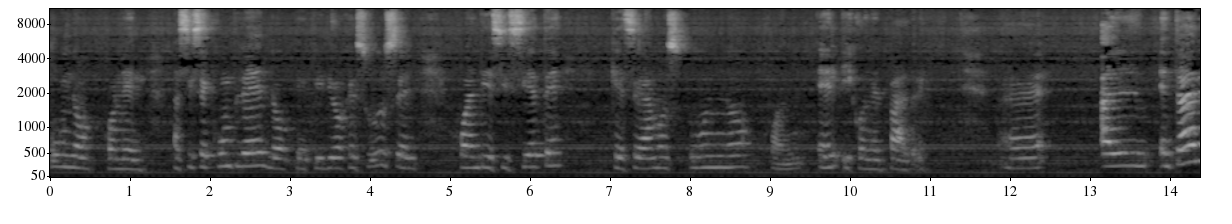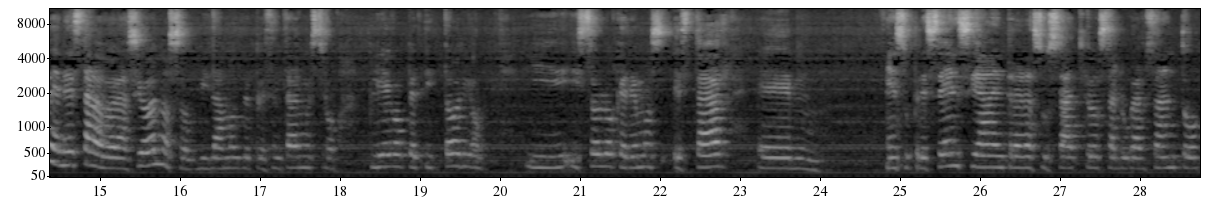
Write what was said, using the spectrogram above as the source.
uno con Él. Así se cumple lo que pidió Jesús en Juan 17, que seamos uno con Él y con el Padre. Eh, al entrar en esta adoración nos olvidamos de presentar nuestro pliego petitorio y, solo queremos estar em, en su presencia, entrar a sus atrios, al lugar santo,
